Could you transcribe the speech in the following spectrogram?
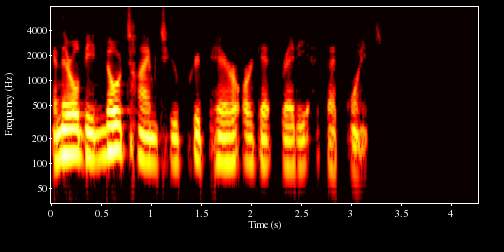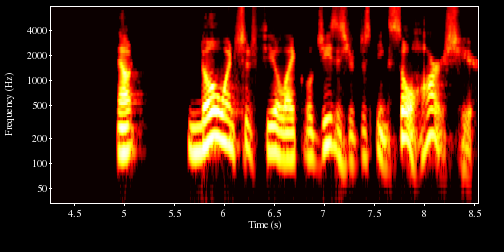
and there will be no time to prepare or get ready at that point. Now, no one should feel like, well, Jesus, you're just being so harsh here.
